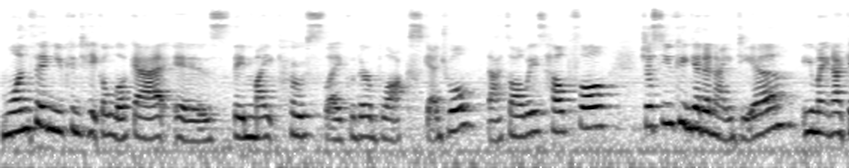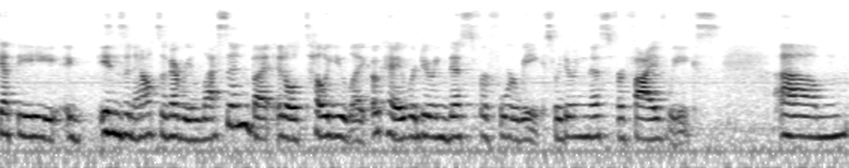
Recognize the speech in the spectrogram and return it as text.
one thing you can take a look at is they might post like their block schedule. That's always helpful. Just so you can get an idea. You might not get the ins and outs of every lesson, but it'll tell you like, okay, we're doing this for four weeks. We're doing this for five weeks. Um,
